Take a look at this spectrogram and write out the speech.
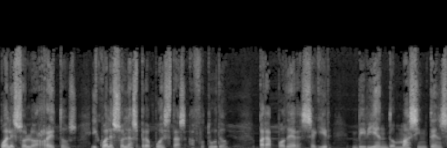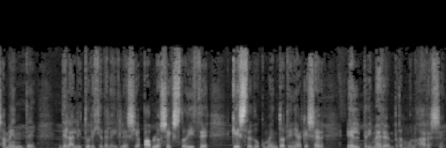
cuáles son los retos y cuáles son las propuestas a futuro para poder seguir viviendo más intensamente de la liturgia de la Iglesia. Pablo VI dice que este documento tenía que ser el primero en promulgarse,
